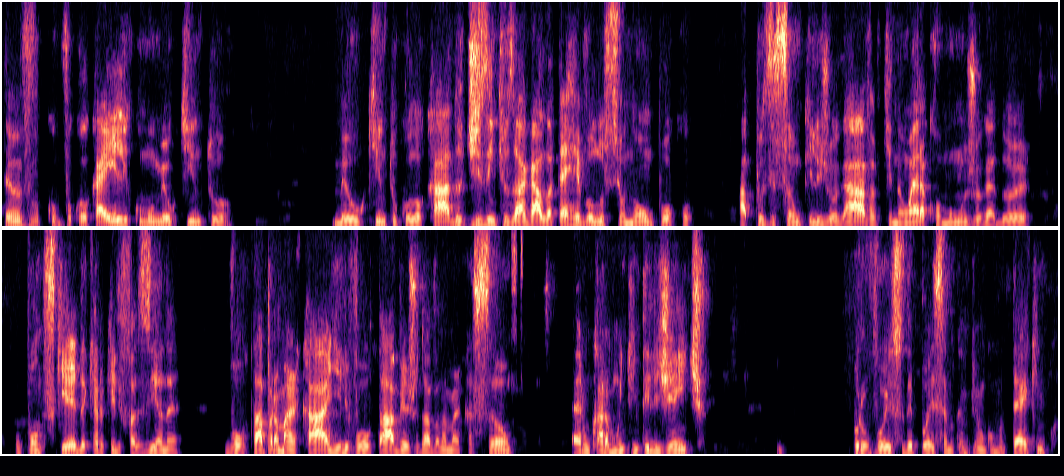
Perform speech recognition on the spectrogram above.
Então eu vou, vou colocar ele como meu quinto meu quinto colocado. Dizem que o Zagallo até revolucionou um pouco a posição que ele jogava, que não era comum o jogador, o ponto esquerda, que era o que ele fazia, né? Voltar para marcar e ele voltava e ajudava na marcação. Era um cara muito inteligente. Provou isso depois, sendo campeão como técnico.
